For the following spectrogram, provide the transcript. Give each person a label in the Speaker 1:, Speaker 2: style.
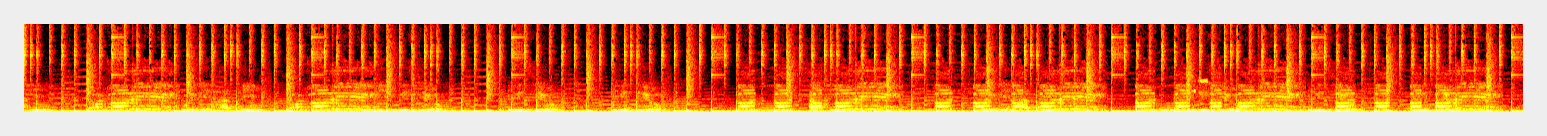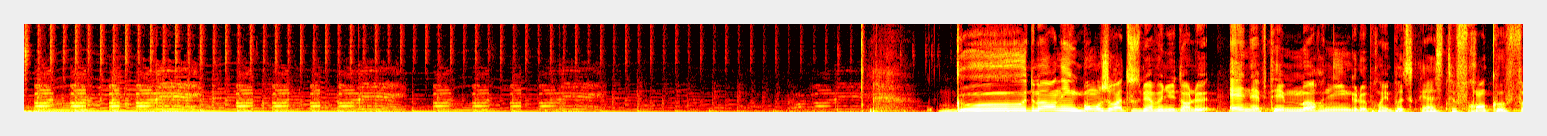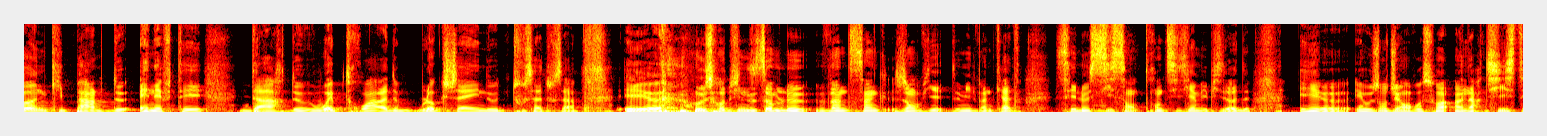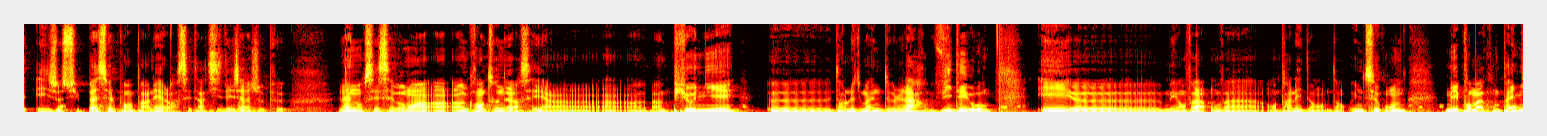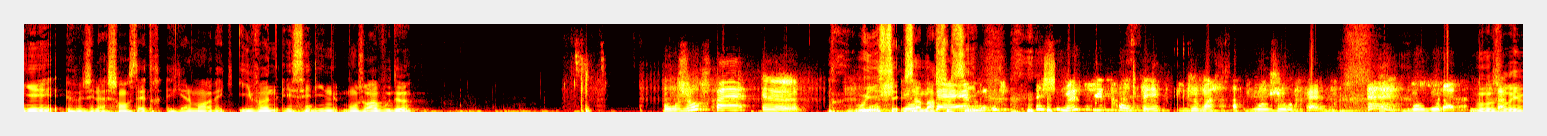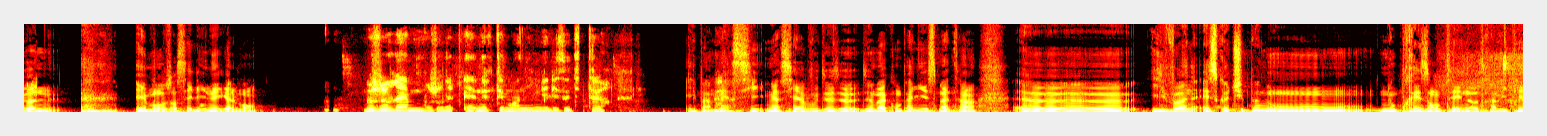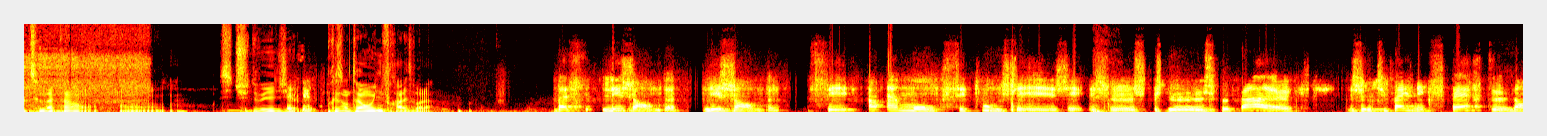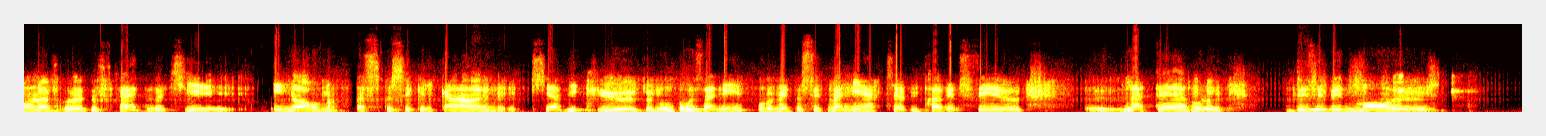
Speaker 1: happy. To
Speaker 2: morning, bonjour à tous, bienvenue dans le NFT Morning, le premier podcast francophone qui parle de NFT, d'art, de Web3, de blockchain, de tout ça, tout ça. Et euh, aujourd'hui, nous sommes le 25 janvier 2024. C'est le 636e épisode. Et, euh, et aujourd'hui, on reçoit un artiste et je suis pas seul pour en parler. Alors cet artiste, déjà, je peux l'annoncer. C'est vraiment un, grand honneur. C'est un pionnier euh, dans le domaine de l'art vidéo. Et euh, mais on va on va en parler dans, dans une seconde. Mais pour m'accompagner, euh, j'ai la chance d'être également avec Yvonne et Céline. Bonjour à vous deux.
Speaker 3: Bonjour Fred. Euh,
Speaker 2: Oui, ça marche aussi.
Speaker 3: Je me suis trompée. excuse-moi. Bonjour Fred. Bonjour à tous.
Speaker 2: Bonjour Yvonne. Et bonjour Céline également.
Speaker 4: Bonjour M, bonjour NFT Morning et les auditeurs.
Speaker 2: Eh ben merci, merci à vous deux de, de m'accompagner ce matin. Euh, Yvonne, est-ce que tu peux nous, nous présenter notre invité de ce matin en- en- Si tu devais dire- présenter en une phrase, voilà.
Speaker 3: Bah, légende, légende. C'est un, un mot, c'est tout. Je, je, je, je peux pas. euh, je ne suis pas une experte dans l'œuvre de Fred, qui est énorme parce que c'est quelqu'un euh, qui a vécu euh, de nombreuses années, pour le mettre de cette manière, qui a vu traverser euh, la terre des événements euh,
